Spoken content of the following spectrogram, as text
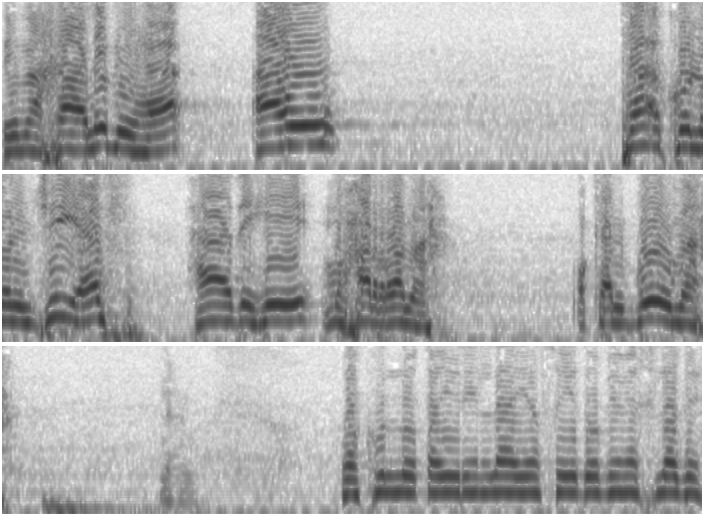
بمخالبها أو تأكل الجيف هذه محرمة وكالبومة نعم. وكل طير لا يصيد بمخلبه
